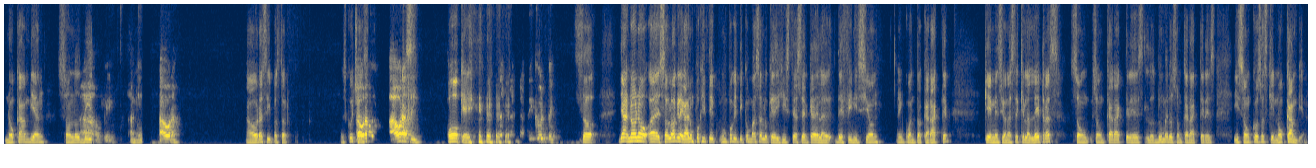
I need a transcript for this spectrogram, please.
no cambian, son los Ah, mismos. ok. No. Ahora, Ahora sí, pastor. ¿Me escuchas? ahora, ahora sí. Ok. Disculpen. So, ya, no, no, eh, solo agregar un poquitico, un poquitico más a lo que dijiste acerca de la definición en cuanto a carácter, que mencionaste que las letras son, son caracteres, los números son caracteres y son cosas que no cambian,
